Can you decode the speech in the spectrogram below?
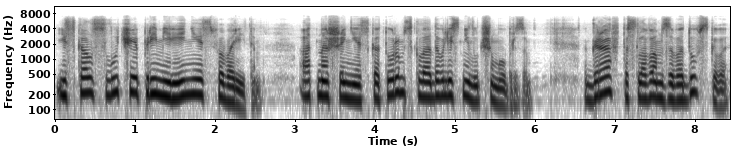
искал случая примирения с фаворитом, отношения с которым складывались не лучшим образом. Граф, по словам Заводовского,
